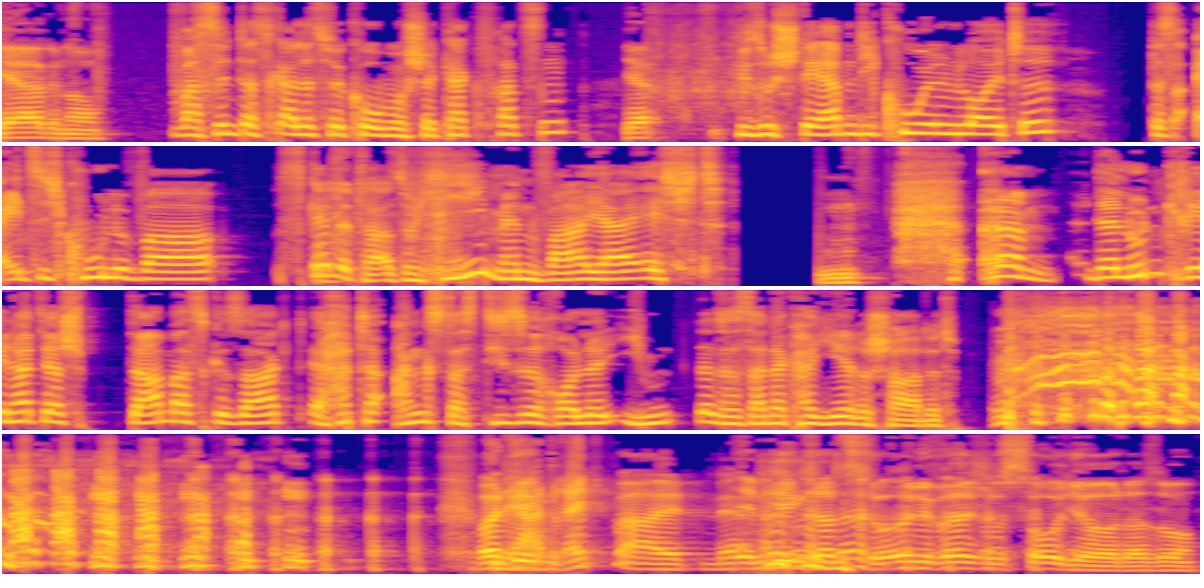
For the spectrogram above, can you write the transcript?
Ja, genau. Was sind das alles für komische Kackfratzen? Ja. Wieso sterben die coolen Leute? Das einzig Coole war Skeletor. Also He-Man war ja echt. Hm. Ähm, der Lundgren hat ja damals gesagt, er hatte Angst, dass diese Rolle ihm dass seiner Karriere schadet. Und er hat recht behalten. Ne? Im Gegensatz zu Universal Soldier oder so.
